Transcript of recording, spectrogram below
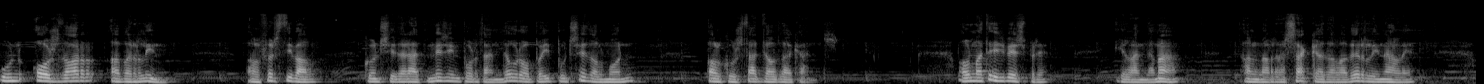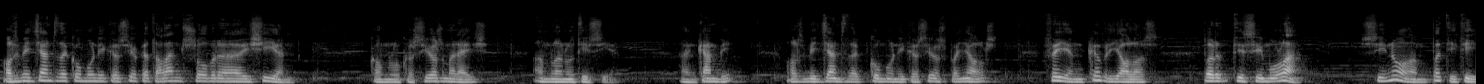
Un os d'or a Berlín, el festival considerat més important d'Europa i potser del món, al costat del de Cans. El mateix vespre i l'endemà, en la ressaca de la Berlinale, els mitjans de comunicació catalans sobreeixien, com l'ocasió es mereix, amb la notícia. En canvi, els mitjans de comunicació espanyols feien cabrioles per dissimular, si no empetitir,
